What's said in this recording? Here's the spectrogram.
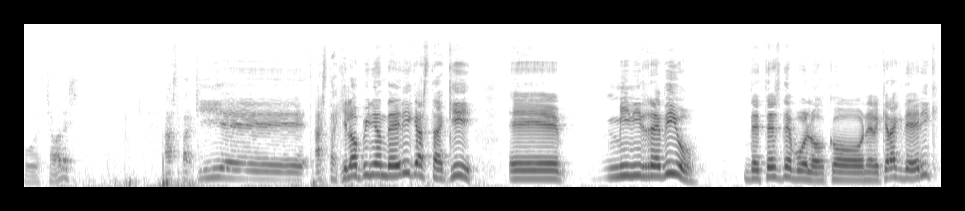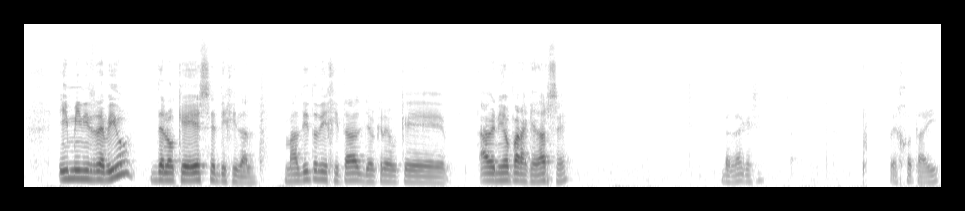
Pues, chavales. Hasta aquí, eh, Hasta aquí la opinión de Eric, hasta aquí. eh, mini review de test de vuelo con el crack de Eric y mini review de lo que es el digital. Maldito digital, yo creo que ha venido para quedarse. ¿Verdad que sí? De JI.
